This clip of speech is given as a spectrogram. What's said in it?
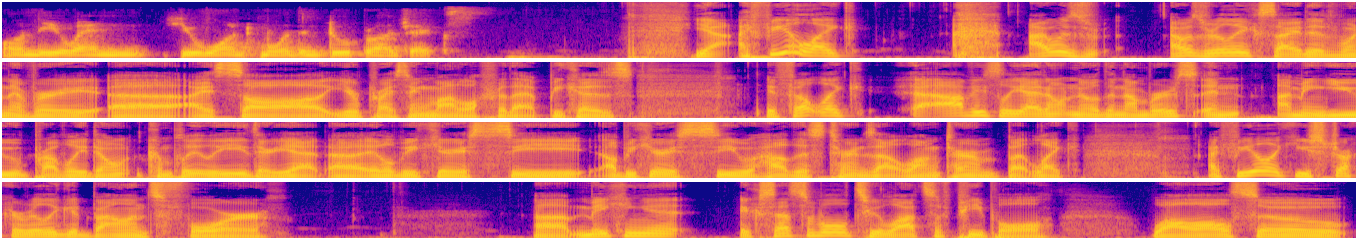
only when you want more than two projects. Yeah, I feel like I was I was really excited whenever uh, I saw your pricing model for that because it felt like obviously I don't know the numbers, and I mean you probably don't completely either yet. Uh, it'll be curious to see. I'll be curious to see how this turns out long term. But like, I feel like you struck a really good balance for uh, making it accessible to lots of people while also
